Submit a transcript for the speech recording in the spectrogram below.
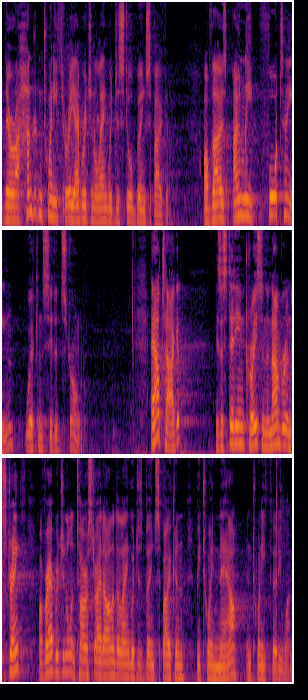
there are 123 Aboriginal languages still being spoken. Of those, only 14 were considered strong. Our target is a steady increase in the number and strength of Aboriginal and Torres Strait Islander languages being spoken between now and 2031.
